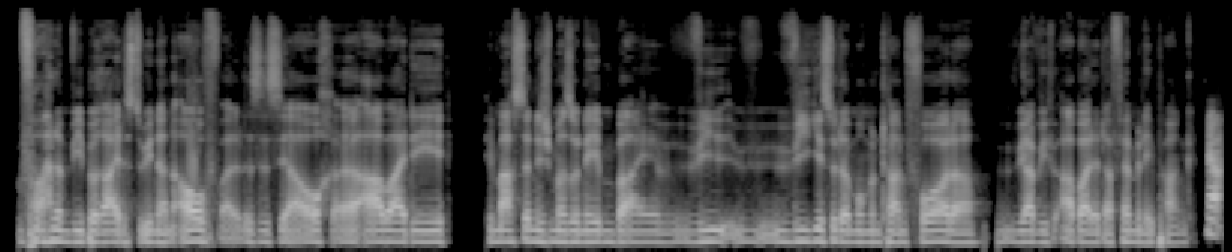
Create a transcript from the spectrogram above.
vor allem, wie bereitest du ihn dann auf? Weil das ist ja auch äh, Arbeit, die, die machst du nicht mal so nebenbei. Wie, wie gehst du da momentan vor? Oder ja, wie arbeitet da Family Punk? Ja,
